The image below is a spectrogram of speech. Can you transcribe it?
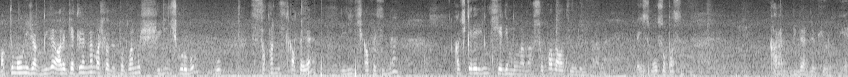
Baktım olmayacak bir de hareketlenme başladı. Toplanmış linç grubu bu satanist kafede linç kafesinde kaç kere linç yedim bunlardan? Sopa dağıtıyordu bunlara beyzbol sopası. Karabiber döküyorum diye.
